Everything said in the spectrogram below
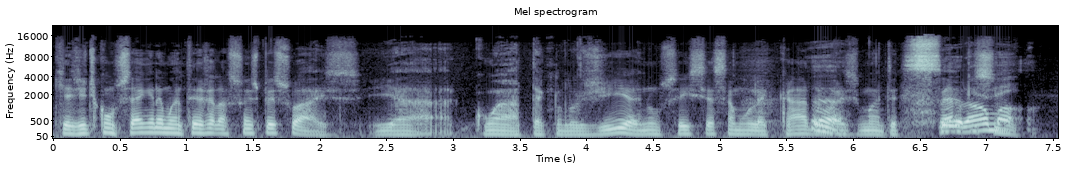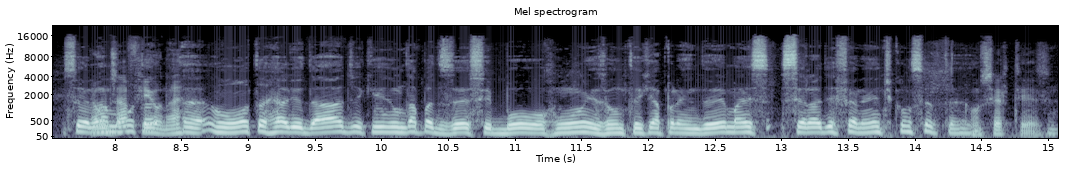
que a gente consegue né, manter relações pessoais. E a, com a tecnologia, não sei se essa molecada é, vai se manter. Será uma... sim será é um desafio, outra, né? É, uma outra realidade que não dá para dizer se boa ou ruim, eles vão ter que aprender, mas será diferente com certeza. Com certeza.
